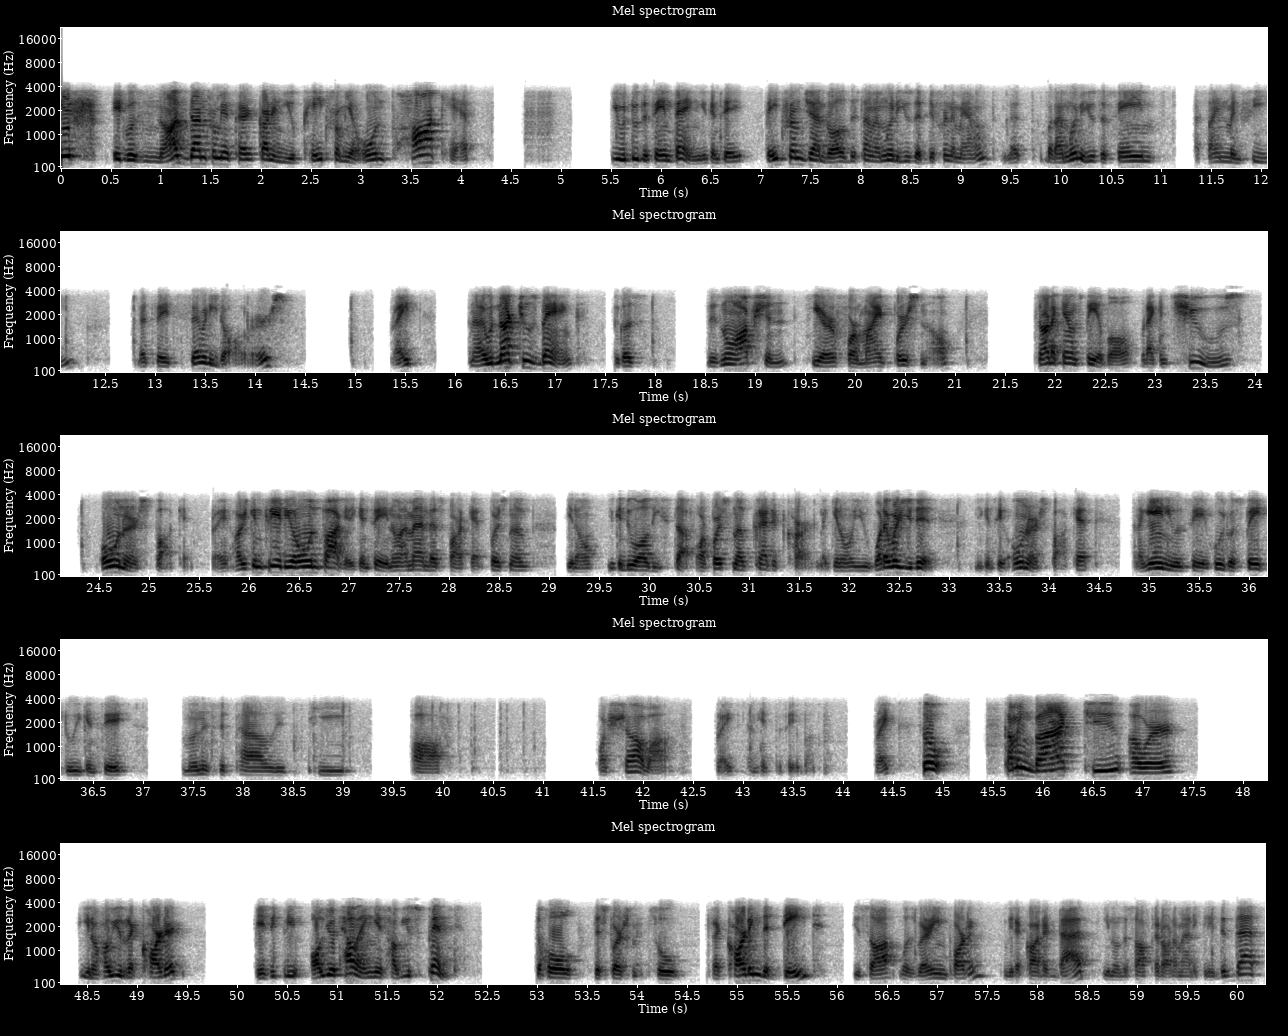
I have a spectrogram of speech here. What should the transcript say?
if it was not done from your credit card and you paid from your own pocket, you would do the same thing. You can say paid from general. This time I'm going to use a different amount, but I'm going to use the same assignment fee. Let's say it's seventy dollars, right? And I would not choose bank because there's no option here for my personal. It's not accounts payable, but I can choose owner's pocket, right? Or you can create your own pocket. You can say, you know, Amanda's pocket, personal you know, you can do all these stuff or personal credit card, like you know, you whatever you did, you can say owner's pocket, and again you will say who it was paid to. You can say municipality of Oshawa, right, and hit the save button, right. So coming back to our, you know, how you record it. Basically, all you're telling is how you spent the whole disbursement. So recording the date you saw was very important. We recorded that. You know, the software automatically did that.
